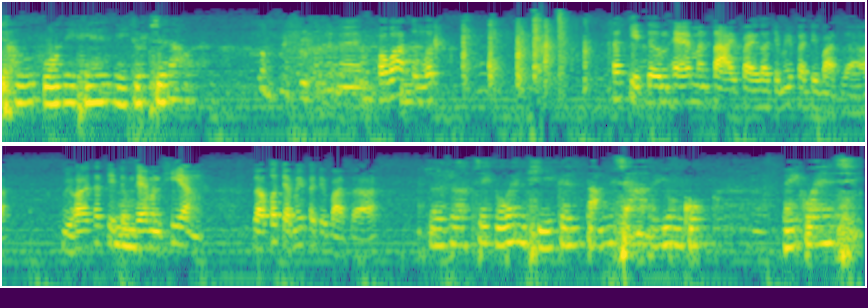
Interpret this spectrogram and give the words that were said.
成佛那天你就知道了。 เพราะว่าสมมติ ถ้าจิตเดิมแท้มันตายไปเราจะไม่ปฏิบัติหรอหรือว่าถ้าจิตเดิมแท้มันเที่ยง เราก็จะไม่ปฏิบัติหรอ所以说这个问题跟当下的用功没关系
